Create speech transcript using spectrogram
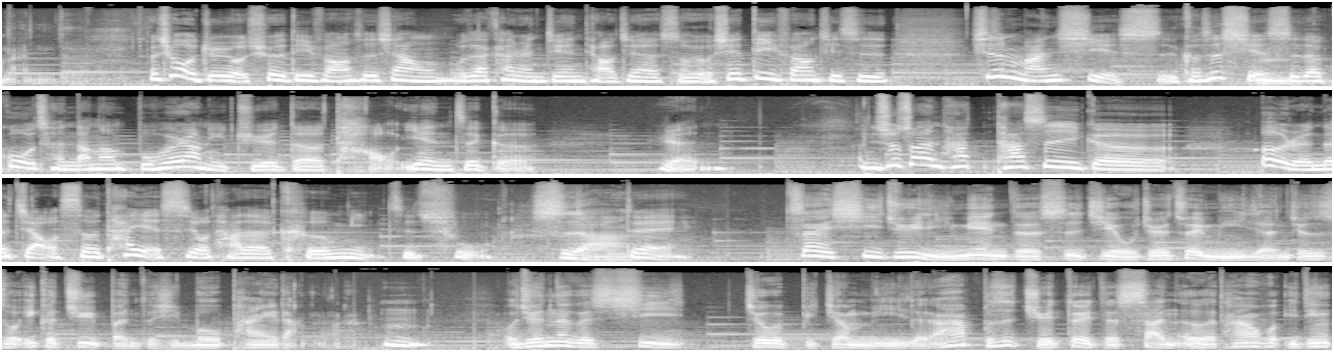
难的。而且我觉得有趣的地方是，像我在看《人间条件》的时候，有些地方其实其实蛮写实，可是写实的过程当中不会让你觉得讨厌这个人。你说，虽然他他是一个恶人的角色，他也是有他的可悯之处。是啊，对，在戏剧里面的世界，我觉得最迷人就是说，一个剧本的是不拍档啊。嗯，我觉得那个戏。就会比较迷人，他不是绝对的善恶，他会一定。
